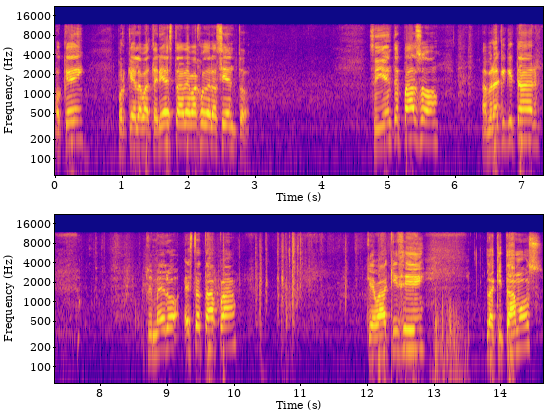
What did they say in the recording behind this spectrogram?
¿ok? Porque la batería está debajo del asiento. Siguiente paso, habrá que quitar primero esta tapa que va aquí sí, la quitamos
